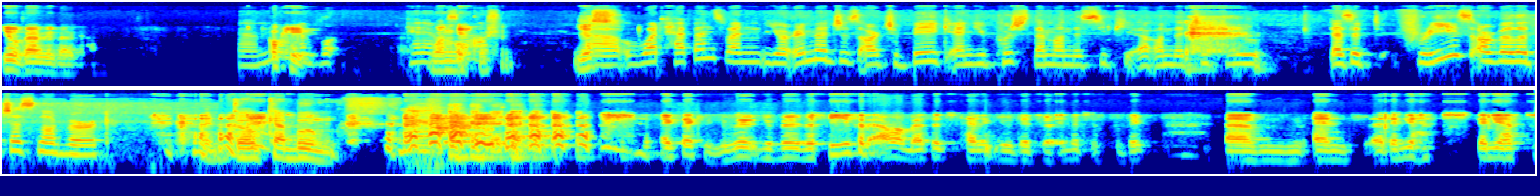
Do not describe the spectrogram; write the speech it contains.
You're very welcome. Um, okay. Can I One more question. Yes. Uh, what happens when your images are too big and you push them on the CPU uh, on the GPU? Does it freeze or will it just not work? Go kaboom. exactly. You will you will receive an error message telling you that your image is too big, um, and uh, then you have to, then you have to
